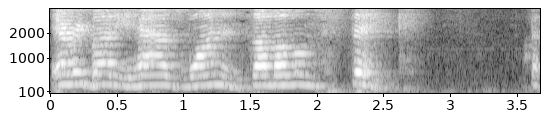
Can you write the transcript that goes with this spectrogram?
Everybody has one and some of them stink.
